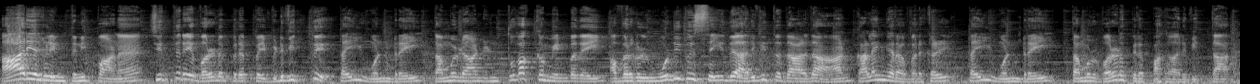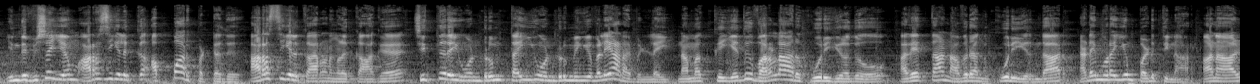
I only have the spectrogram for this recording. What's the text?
ஆரியர்களின் திணிப்பான சித்திரை வருட பிறப்பை விடுவித்து தை ஒன்றை தமிழாண்டின் துவக்கம் என்பதை அவர்கள் முடிவு செய்து அறிவித்ததால் தான் கலைஞர் அவர்கள் தை ஒன்றை தமிழ் வருட பிறப்பாக அறிவித்தார். இந்த விஷயம் அரசியலுக்கு அப்பாற்பட்டது. அரசியல் காரணங்களுக்காக சித்திரை ஒன்று ஒன்றும் தை ஒன்றும் இங்கு விளையாடவில்லை. நமக்கு எது வரலாறு கூறுகிறதோ அதைத்தான் அவர் அங்கு கூறியிருந்தார் நடைமுறையும் படுத்தினார். ஆனால்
